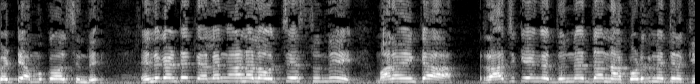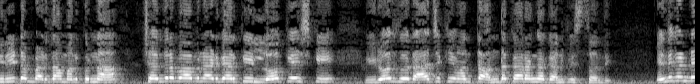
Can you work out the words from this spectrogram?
పెట్టి అమ్ముకోవాల్సిందే. ఎందుకంటే తెలంగాణలో వచ్చేస్తుంది మనం ఇంకా రాజకీయంగా దున్నేద్దాం నా కొడుకుని నెత్తిన కిరీటం పెడదాం అనుకున్న చంద్రబాబు నాయుడు గారికి లోకేష్కి ఈ రోజు రాజకీయం అంతా అంధకారంగా కనిపిస్తుంది. ఎందుకంటే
